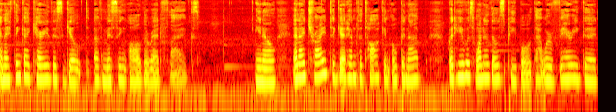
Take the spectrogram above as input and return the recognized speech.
And I think I carry this guilt of missing all the red flags. You know, and I tried to get him to talk and open up, but he was one of those people that were very good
